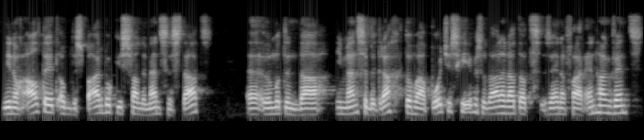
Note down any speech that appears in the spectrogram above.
die nog altijd op de spaarboekjes van de mensen staat. Uh, we moeten dat immense bedrag toch wel pootjes geven, zodanig dat dat zijn of haar ingang vindt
